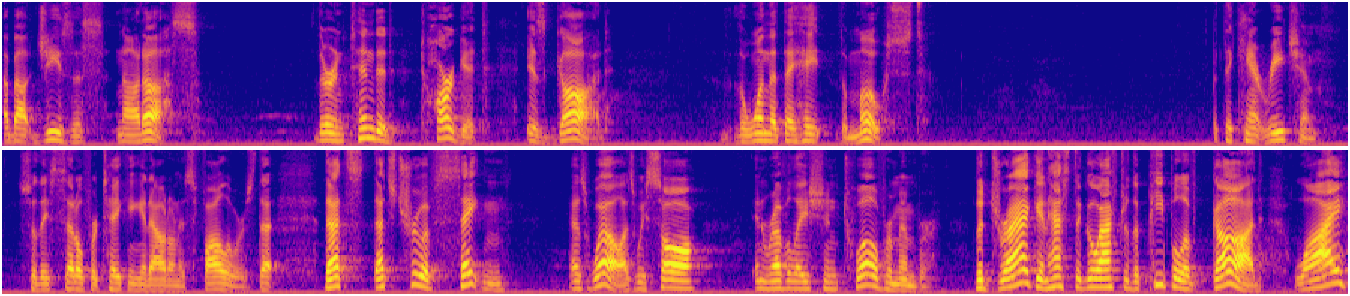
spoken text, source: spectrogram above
about Jesus, not us. Their intended target is God, the one that they hate the most. But they can't reach him, so they settle for taking it out on his followers. That, that's, that's true of Satan as well, as we saw in Revelation 12, remember. The dragon has to go after the people of God. Why?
